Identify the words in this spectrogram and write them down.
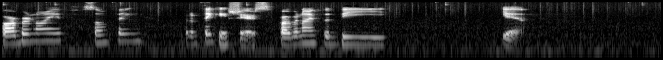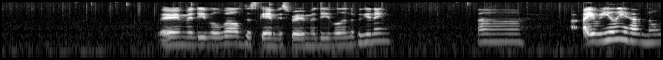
Barber knife? Something? But I'm thinking shares. Barber knife would be... Yeah. Very medieval. Well, this game is very medieval in the beginning. Uh, I really have no,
